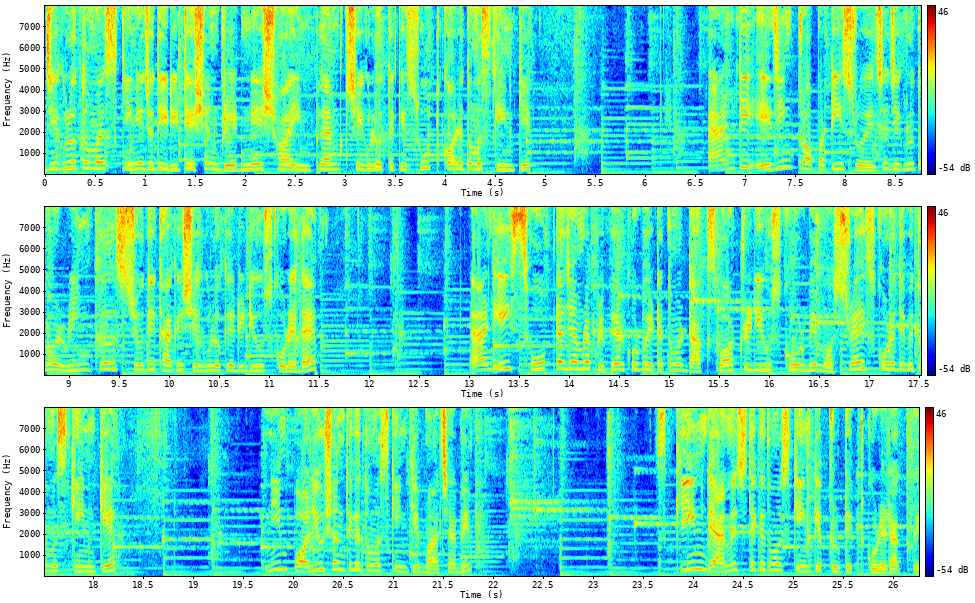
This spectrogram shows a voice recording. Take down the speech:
যেগুলো তোমার স্কিনে যদি ইরিটেশন রেডনেস হয় ইমপ্ল্যাম্প সেগুলো থেকে স্যুথ করে তোমার স্কিনকে অ্যান্টি এজিং প্রপার্টিস রয়েছে, যেগুলো তোমার রিঙ্কলস যদি থাকে সেগুলোকে রিডিউস করে দেয়। অ্যান্ড এই সোপটা যে আমরা প্রিপেয়ার করব, এটা তোমার ডার্ক স্পট রিডিউস করবে ময়শ্চারাইজ করে দেবে তোমার স্কিনকে নিম পলিউশন থেকে তোমার স্কিনকে বাঁচাবে। স্কিন ড্যামেজ থেকে তোমার স্কিনকে প্রোটেক্ট করে রাখবে।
